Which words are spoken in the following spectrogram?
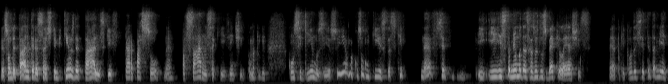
Esse é um detalhe interessante. Tem pequenos detalhes que, cara, passou, né? Passaram isso aqui, gente. Como é que conseguimos isso? E é uma são conquistas que né, você, e, e, isso também é uma das razões dos backlashes, né, porque quando você tenta, me,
